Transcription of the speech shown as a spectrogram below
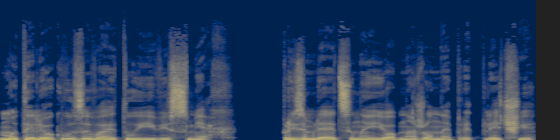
Мотылек вызывает у Иви смех. Приземляется на ее обнаженное предплечье,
